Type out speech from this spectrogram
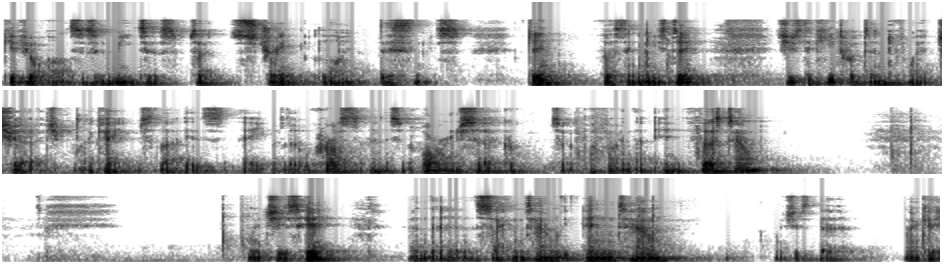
Give your answers in meters. So straight line distance. Again, first thing you need to do is use the key to identify a church. Okay, so that is a little cross and it's an orange circle. So I find that in the first town, which is here, and then the second town, the end town, which is there. Okay,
